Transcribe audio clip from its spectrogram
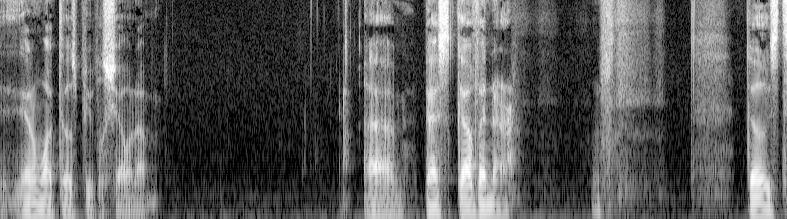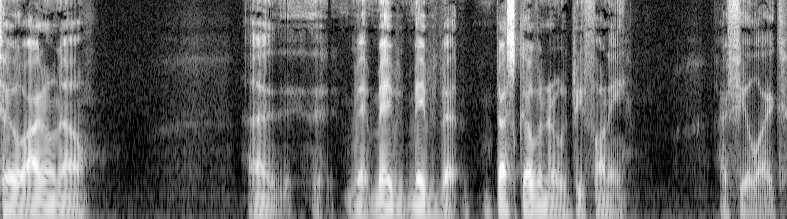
I don't want those people showing up. Um, best governor goes to I don't know. Uh, maybe maybe best governor would be funny. I feel like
